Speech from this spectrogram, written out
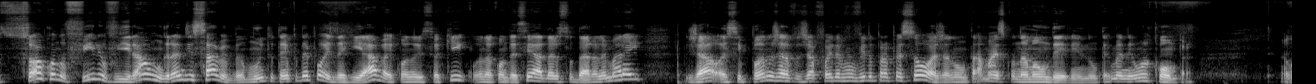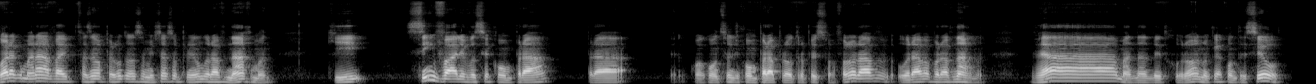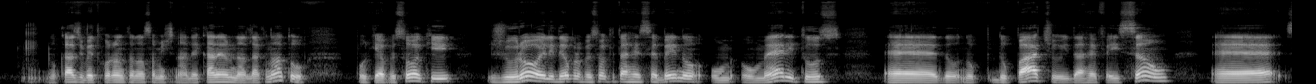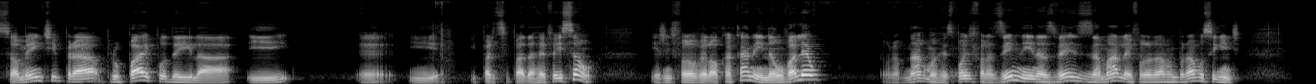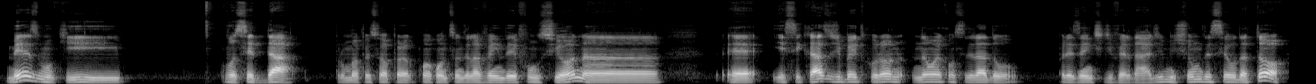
só quando o filho virar um grande sábio, muito tempo depois. Derriava, e quando isso aqui, quando acontecer, Adar estudar alemarei, já esse pano já, já foi devolvido para a pessoa, já não está mais na mão dele, não tem mais nenhuma compra. Agora a Gumara vai fazer uma pergunta nossa Mishnah sobre opinião do Rav Nachman, que sim vale você comprar para com a condição de comprar para outra pessoa. Falou Rav, orava para Rav Nachman. Ah, o que aconteceu? No caso de Beit Huron, que é a nossa Mishnah, de Kaner Minad porque a pessoa que jurou, ele deu para a pessoa que está recebendo o, o méritos é, do, do, do, pátio e da refeição é, somente para o pai poder ir lá e, é, e, e, participar da refeição. E a gente falou veloca carne e não valeu. Então Rav Nachman responde, fala, Zimni, às vezes, a Marley falou Rav o seguinte, mesmo que você dá para uma pessoa pra, com a condição de ela vender funciona é, esse caso de Beit Huron não é considerado presente de verdade, Mishum de Seudató,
